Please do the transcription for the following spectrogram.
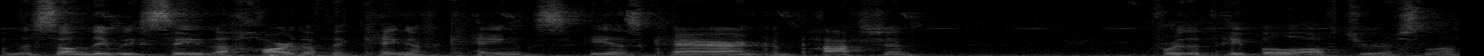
On the Sunday, we see the heart of the King of Kings. He has care and compassion for the people of Jerusalem.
